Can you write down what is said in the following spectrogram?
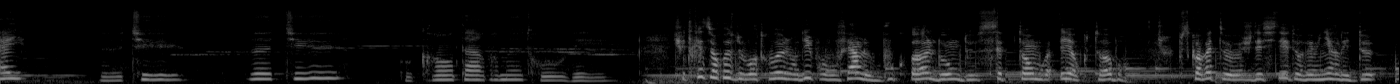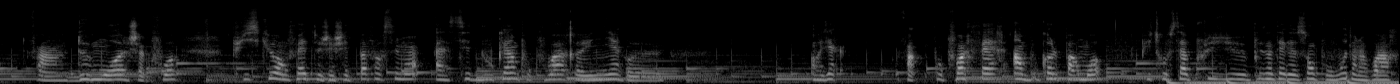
Hey Veux-tu, veux-tu au grand arbre me trouver? Je suis très heureuse de vous retrouver aujourd'hui pour vous faire le book haul donc de septembre et octobre. Puisqu'en fait euh, j'ai décidé de réunir les deux, enfin deux mois à chaque fois. Puisque en fait j'achète pas forcément assez de bouquins pour pouvoir réunir, euh, on va dire, enfin pour pouvoir faire un book haul par mois. Puis je trouve ça plus, euh, plus intéressant pour vous d'en avoir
